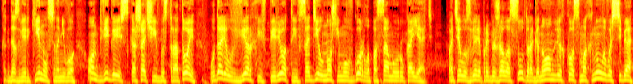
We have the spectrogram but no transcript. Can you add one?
Когда зверь кинулся на него, он, двигаясь с кошачьей быстротой, ударил вверх и вперед и всадил нож ему в горло по самую рукоять. По телу зверя пробежала судорога, но он легко смахнул его с себя,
